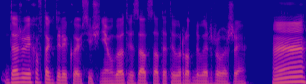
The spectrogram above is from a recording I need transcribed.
Даже уехав так далеко, я все еще не могу отвязаться от этой уродливой рожи. А?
